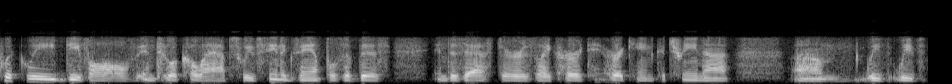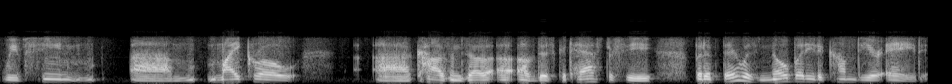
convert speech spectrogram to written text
quickly devolve into a collapse. We've seen examples of this in disasters like Hurricane Katrina. Um, we've we've we've seen um, micro uh, cosms of, of this catastrophe. But if there was nobody to come to your aid,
